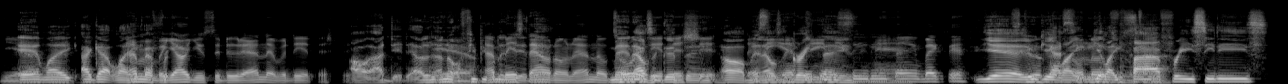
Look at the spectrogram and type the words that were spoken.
yeah, and like i got like I remember for- y'all used to do that. I never did that shit. oh i did that i, I know a few people I that missed did out that. on that. I know Man, Tori that was a good thing. shit. Oh, man, that was a great little thing. CD Man. thing back there. yeah Still you get like you get like five time. free cds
